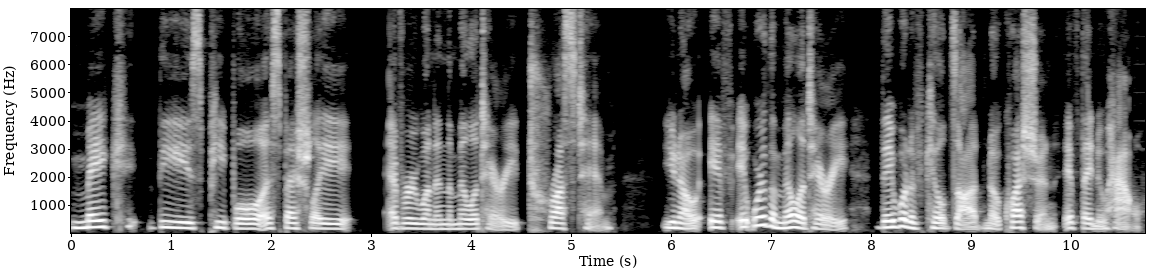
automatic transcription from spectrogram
make these people, especially everyone in the military, trust him. You know, if it were the military, they would have killed Zod, no question, if they knew how.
